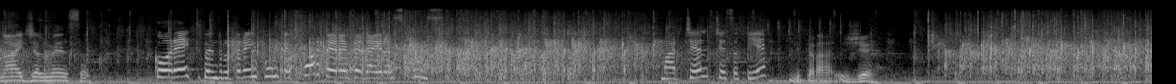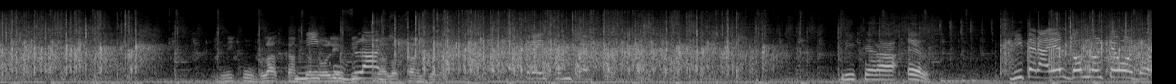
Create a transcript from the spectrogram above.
Nigel Mansell. Corect, pentru 3 puncte. Foarte repede ai răspuns. Marcel, ce să fie? Litera J. Nicu Vlad, campion Nicu olimpic Vlad. la Los Angeles. 3 puncte. Litera L. Litera L, domnul Teodor.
